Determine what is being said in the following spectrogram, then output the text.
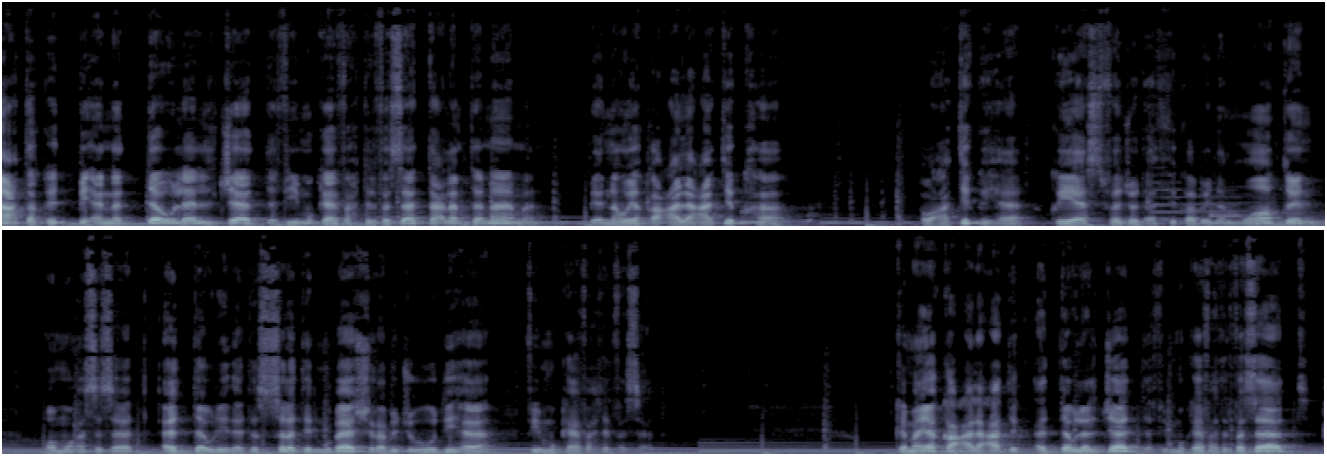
أعتقد بأن الدولة الجادة في مكافحة الفساد تعلم تماما بأنه يقع على عاتقها أو عاتقها قياس فجوة الثقة بين المواطن ومؤسسات الدولة ذات الصلة المباشرة بجهودها في مكافحة الفساد. كما يقع على عاتق الدولة الجادة في مكافحة الفساد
